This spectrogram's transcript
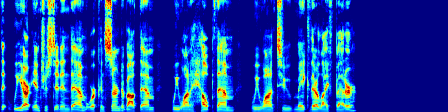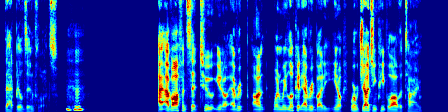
that we are interested in them, we're concerned about them, we want to help them, we want to make their life better, that builds influence. hmm I, I've often said too, you know, every on when we look at everybody, you know, we're judging people all the time,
